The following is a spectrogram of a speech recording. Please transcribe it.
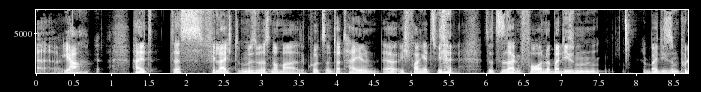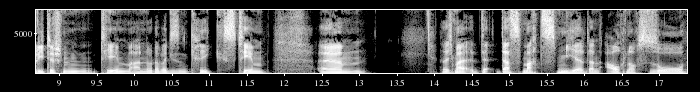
äh, ja, halt das, vielleicht müssen wir es nochmal kurz unterteilen. Äh, ich fange jetzt wieder sozusagen vorne bei diesem, bei diesen politischen Themen an oder bei diesen Kriegsthemen. Ähm, sag ich mal, das macht's mir dann auch noch so,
